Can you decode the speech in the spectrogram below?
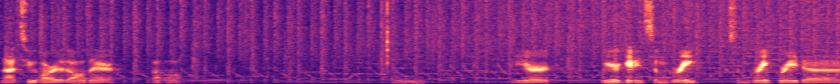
not too hard at all there. Uh oh. Oh, we are we are getting some great some great great uh,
